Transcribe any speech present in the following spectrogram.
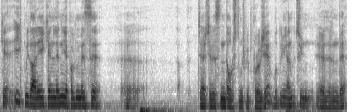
ki ilk müdahaleyi kendilerinin yapabilmesi e, çerçevesinde oluşturmuş bir proje. Bu dünyanın bütün yerlerinde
